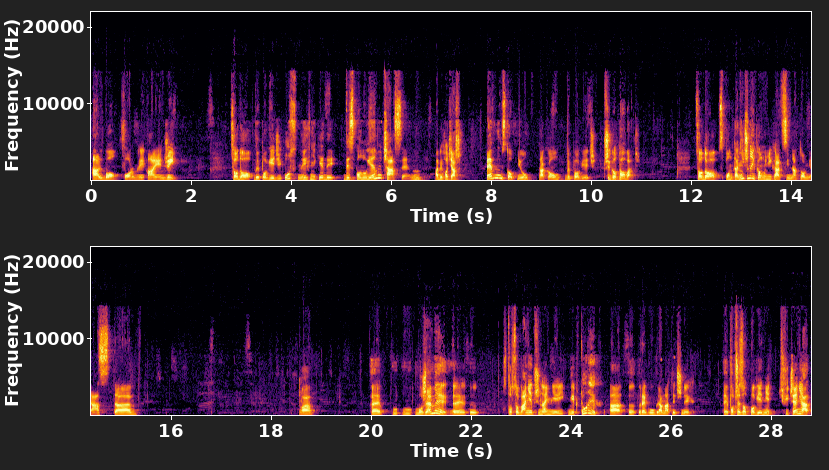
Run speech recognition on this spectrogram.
albo formy ing. Co do wypowiedzi ustnych, niekiedy dysponujemy czasem, aby chociaż pewnym stopniu taką wypowiedź przygotować. Co do spontanicznej komunikacji natomiast, e, e, m- możemy e, e, stosowanie przynajmniej niektórych e, reguł gramatycznych e, poprzez odpowiednie ćwiczenia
